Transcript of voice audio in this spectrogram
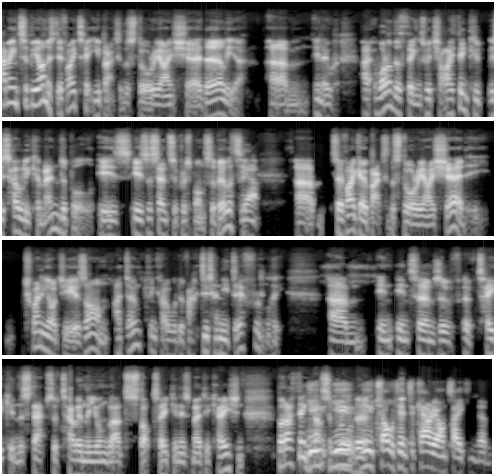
I mean, to be honest, if I take you back to the story I shared earlier, um, you know, I, one of the things which I think is wholly commendable is is a sense of responsibility. Yeah. Um, so if I go back to the story I shared, 20 odd years on, I don't think I would have acted any differently um, in, in terms of, of taking the steps of telling the young lad to stop taking his medication. But I think you, that's a broader... you, you told him to carry on taking them.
